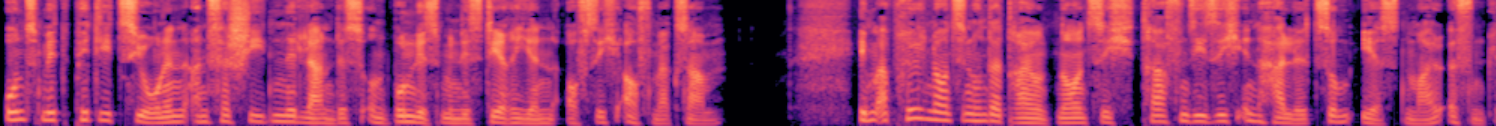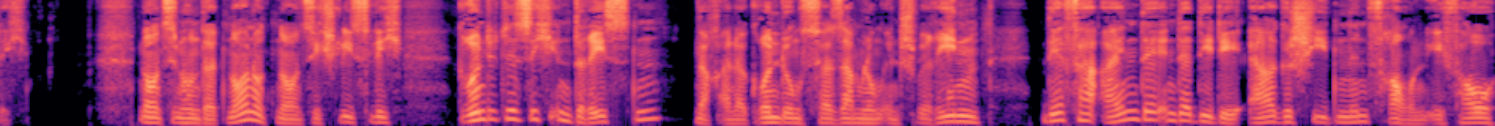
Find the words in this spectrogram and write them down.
und mit Petitionen an verschiedene Landes- und Bundesministerien auf sich aufmerksam. Im April 1993 trafen sie sich in Halle zum ersten Mal öffentlich. 1999 schließlich gründete sich in Dresden, nach einer Gründungsversammlung in Schwerin, der Verein der in der DDR geschiedenen Frauen e.V.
